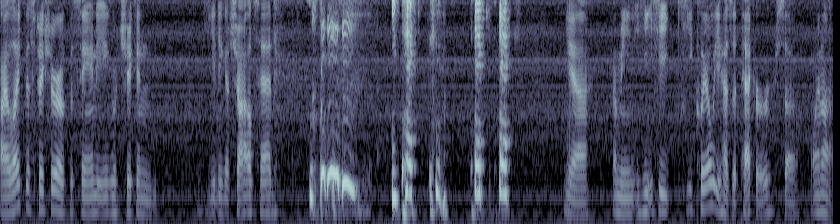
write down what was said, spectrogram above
I like this picture of the San Diego chicken eating a child's head. you peck, peck, peck. Yeah, I mean he he he clearly has a pecker, so why not?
